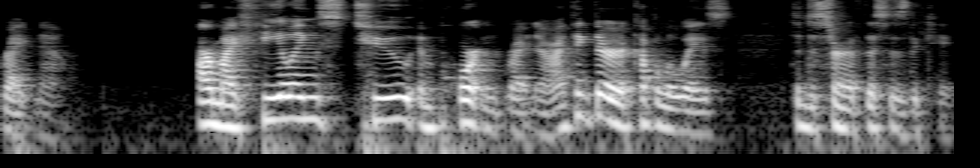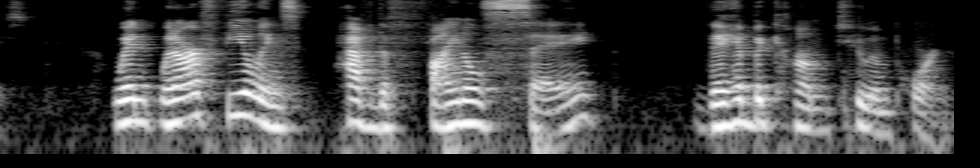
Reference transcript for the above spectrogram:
right now? Are my feelings too important right now? I think there are a couple of ways to discern if this is the case. When, when our feelings have the final say, they have become too important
